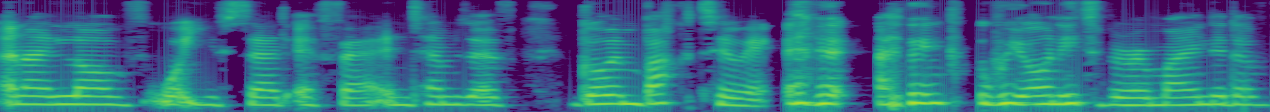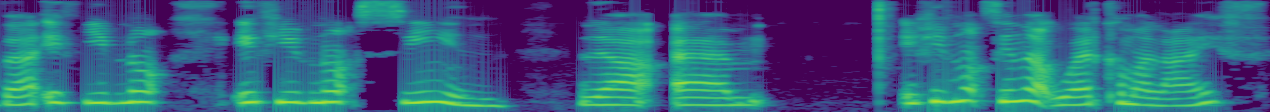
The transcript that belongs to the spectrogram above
And I love what you've said, Ife, in terms of going back to it. I think we all need to be reminded of that. If you've not if you've not seen that um if you've not seen that word come alive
